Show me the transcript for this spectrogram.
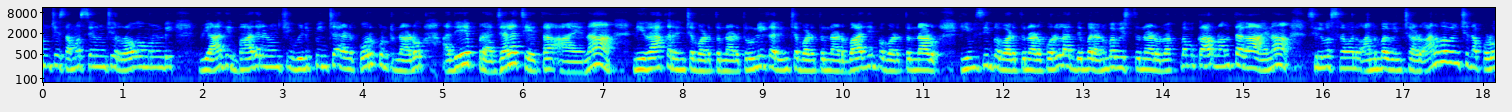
నుంచి సమస్య నుంచి రోగము నుండి వ్యాధి బాధల నుంచి విడిపించాలని కోరుకుంటున్నాడో అదే ప్రజల చేత ఆయన నిరాకరించబడుతున్నాడు తృణీకరించబడుతున్నాడు బాధింపబడుతున్నాడు హింసింపబడుతున్నాడు కొరలా దెబ్బలు అనుభవిస్తున్నాడు. రక్తము కారునంతగా ఆయన శిల్వ శ్రమను అనుభవించాడు. అనుభవించినప్పుడు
